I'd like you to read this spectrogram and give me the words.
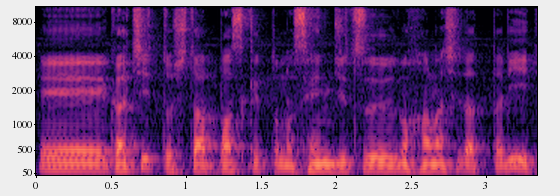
えガチッとしたバスケットの戦術の話だったり、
